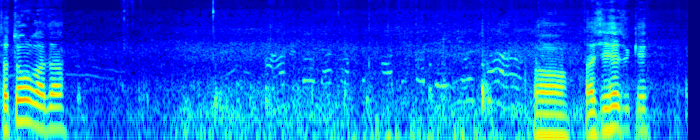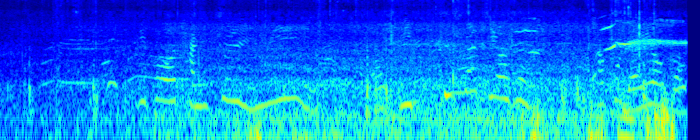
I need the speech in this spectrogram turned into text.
저쪽으로 가자. 어, 다시 해줄게. 이거 단추이 어, 이 필사지여서 자꾸 내려가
